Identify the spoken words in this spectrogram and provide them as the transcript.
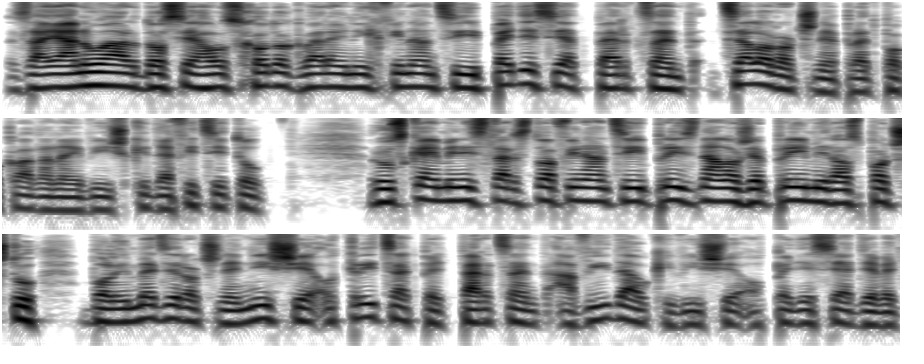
Za január dosiahol schodok verejných financií 50% celoročne predpokladanej výšky deficitu. Ruské ministerstvo financií priznalo, že príjmy rozpočtu boli medziročne nižšie o 35% a výdavky vyššie o 59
